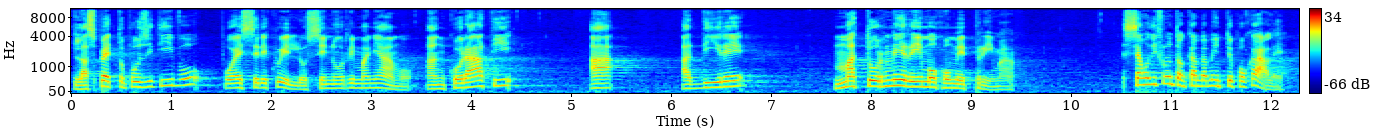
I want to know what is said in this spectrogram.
l'aspetto positivo può essere quello se non rimaniamo ancorati a, a dire ma torneremo come prima. Siamo di fronte a un cambiamento epocale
